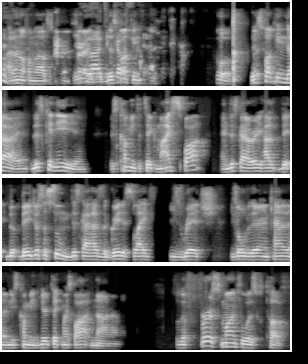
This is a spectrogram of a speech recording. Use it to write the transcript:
I don't know if I'm allowed to. sorry, allowed to this cuss, fucking man. cool. This fucking guy, this Canadian, is coming to take my spot, and this guy already has. They, they just assume this guy has the greatest life. He's rich. He's over there in Canada, and he's coming here to take my spot. Nah, nah. nah. So the first month was tough.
